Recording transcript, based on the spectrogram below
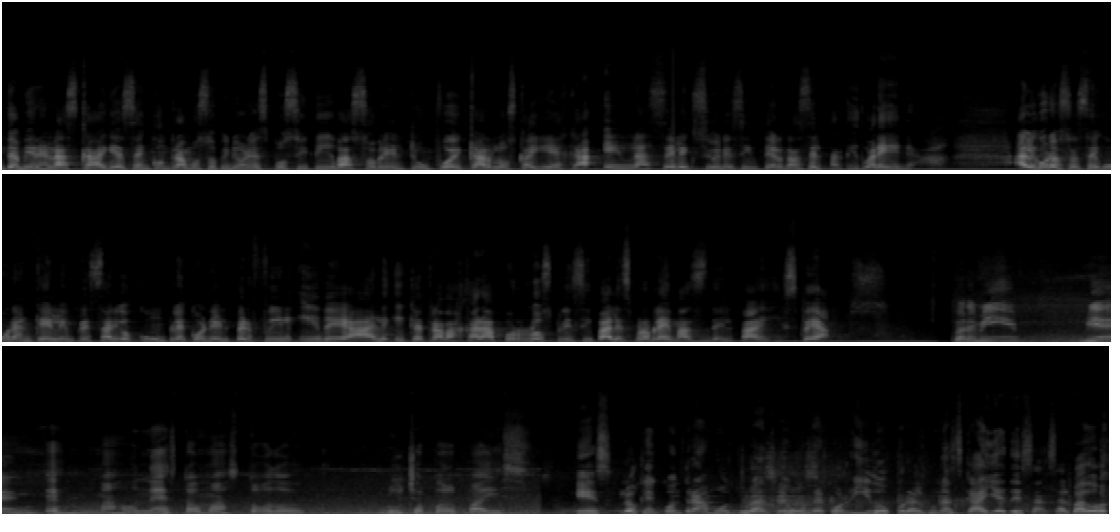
también en las calles encontramos opiniones positivas sobre el triunfo de Carlos Calleja en las elecciones internas del Partido Arena. Algunos aseguran que el empresario cumple con el perfil ideal y que trabajará por los principales problemas del país. Veamos. Para mí, bien. Es más honesto, más todo, lucha por el país. Es lo que encontramos durante un recorrido por algunas calles de San Salvador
